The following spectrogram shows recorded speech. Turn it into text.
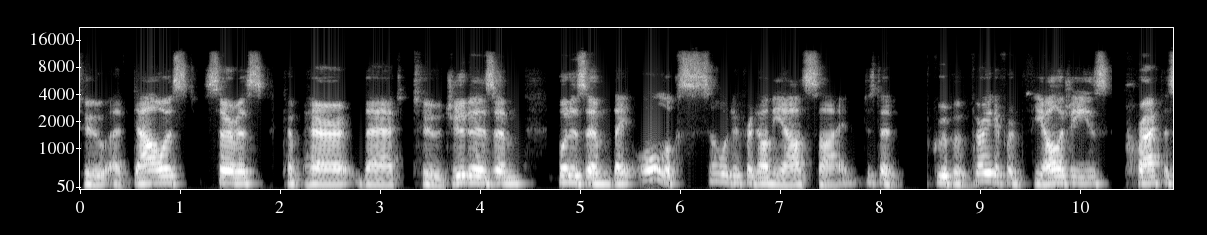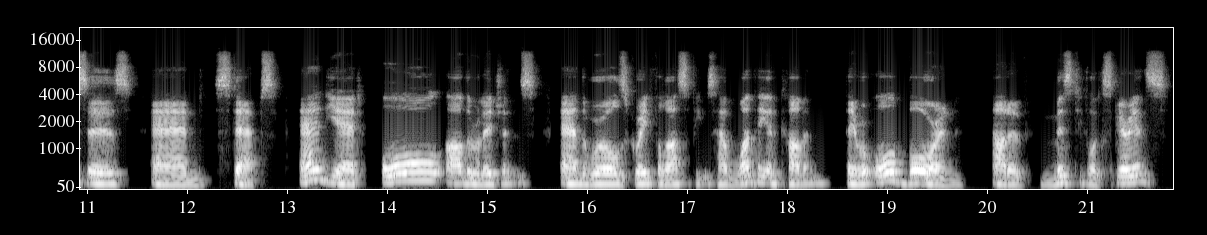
to a Taoist service, compare that to Judaism, Buddhism, they all look so different on the outside. Just a group of very different theologies, practices, and steps. And yet, all other religions and the world's great philosophies have one thing in common. They were all born out of mystical experience,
